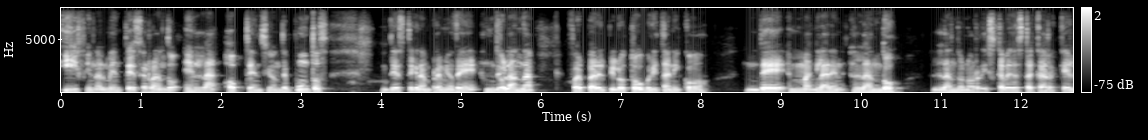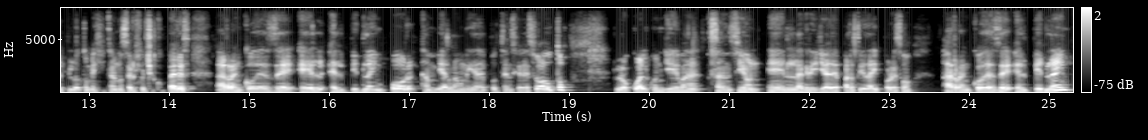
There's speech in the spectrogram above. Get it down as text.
Y finalmente cerrando en la obtención de puntos de este Gran Premio de, de Holanda fue para el piloto británico de McLaren Lando, Lando Norris. Cabe destacar que el piloto mexicano Sergio Chico Pérez arrancó desde el, el pit lane por cambiar la unidad de potencia de su auto, lo cual conlleva sanción en la grilla de partida y por eso arrancó desde el pit lane.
